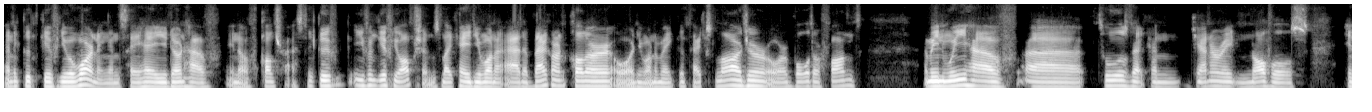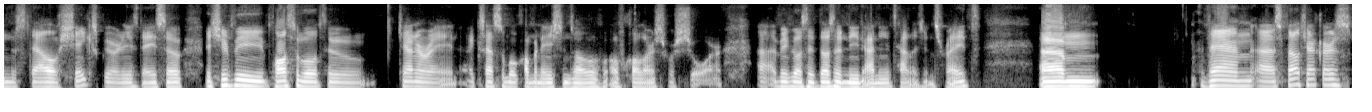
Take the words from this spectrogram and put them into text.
and it could give you a warning and say, hey, you don't have enough contrast. It could even give you options like, hey, do you want to add a background color or do you want to make the text larger or a bolder font? I mean, we have uh, tools that can generate novels in the style of Shakespeare these days, so it should be possible to generate accessible combinations of, of colors for sure, uh, because it doesn't need any intelligence, right? Um, then uh, spell checkers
